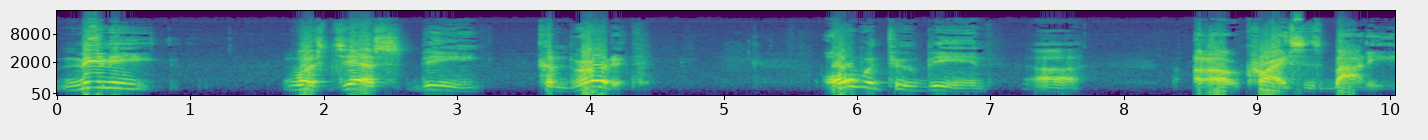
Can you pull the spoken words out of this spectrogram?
many was just being converted over to being uh, uh, Christ's body,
